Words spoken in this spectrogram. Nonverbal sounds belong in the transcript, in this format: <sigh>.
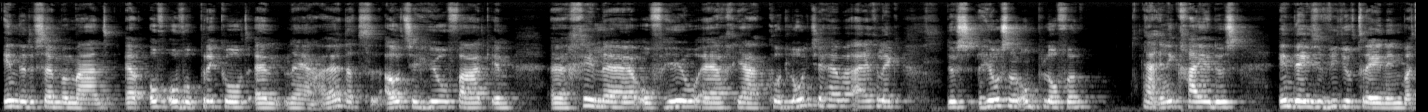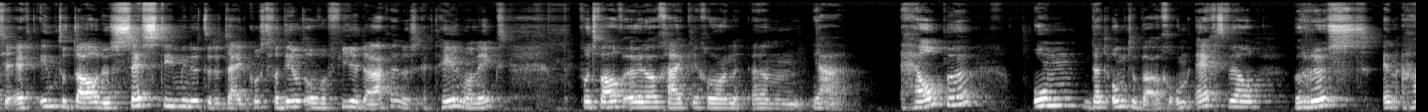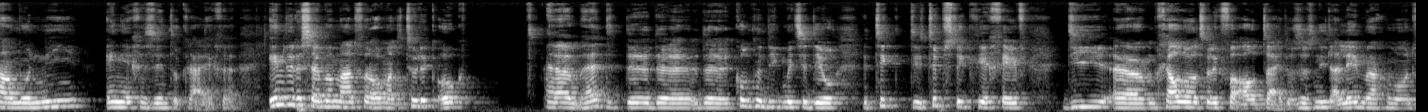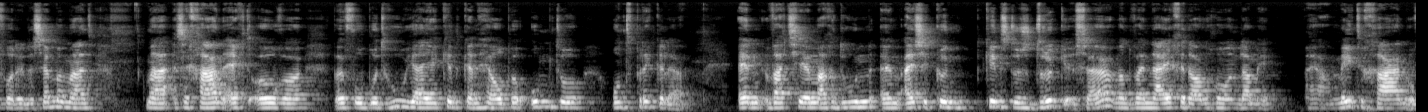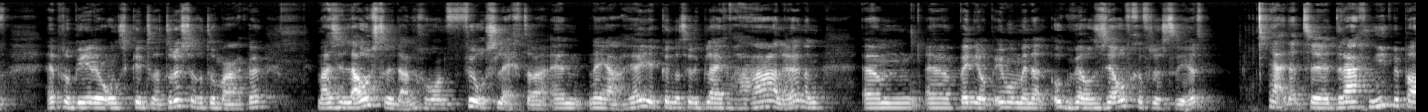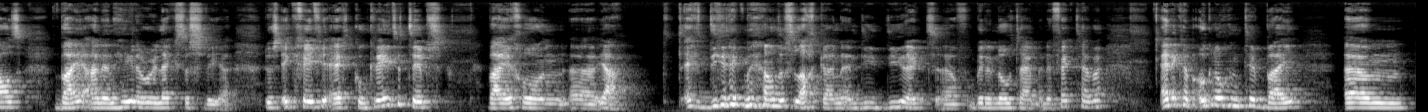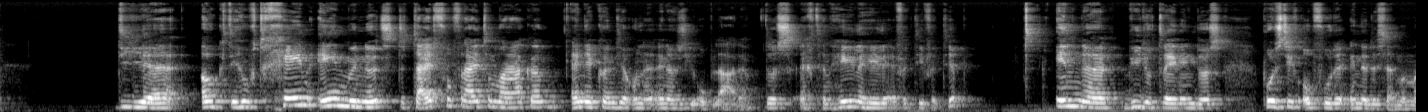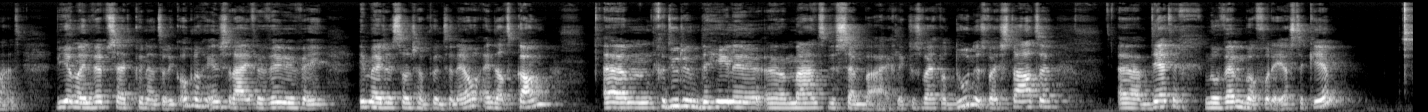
in de decembermaand. Of overprikkeld en nou ja, hè, dat houdt zich heel vaak in uh, gillen of heel erg ja, kort lontje hebben eigenlijk. Dus heel snel ontploffen. Ja, en ik ga je dus in deze videotraining, wat je echt in totaal dus 16 minuten de tijd kost, verdeeld over 4 dagen, dus echt helemaal niks. Voor 12 euro ga ik je gewoon um, ja, helpen om dat om te bouwen. Om echt wel rust en harmonie in je gezin te krijgen. In de decembermaand vooral, maar natuurlijk ook um, de, de, de, de content die ik met je deel, de, de tips die ik je geef die um, gelden natuurlijk voor altijd. Dus het is niet alleen maar gewoon voor de decembermaand. Maar ze gaan echt over bijvoorbeeld hoe jij je kind kan helpen om te ontprikkelen. En wat je mag doen um, als je kind dus druk is. Hè? Want wij neigen dan gewoon daarmee ja, mee te gaan. Of hè, proberen ons kind wat rustiger te maken. Maar ze luisteren dan gewoon veel slechter. En nou ja, hè, je kunt natuurlijk blijven herhalen. Dan um, uh, ben je op een moment dan ook wel zelf gefrustreerd ja, dat uh, draagt niet bepaald bij aan een hele relaxte sfeer. Dus ik geef je echt concrete tips waar je gewoon uh, ja, echt direct mee aan de slag kan en die direct binnen no time een effect hebben. En ik heb ook nog een tip bij. Um, die, ook, die hoeft geen één minuut de tijd voor vrij te maken. En je kunt je energie opladen. Dus echt een hele, hele effectieve tip. In de videotraining dus positief opvoeden in de decembermaand. Via mijn website kun je natuurlijk ook nog inschrijven www.imaginesunshine.nl en dat kan um, gedurende de hele uh, maand december eigenlijk. Dus wij wat doen is wij starten uh, ehm, 30 november voor de eerste keer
